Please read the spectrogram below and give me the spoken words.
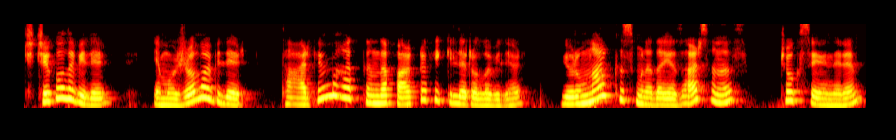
çiçek olabilir, emoji olabilir, Tarifim hakkında farklı fikirler olabilir. Yorumlar kısmına da yazarsanız çok sevinirim.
